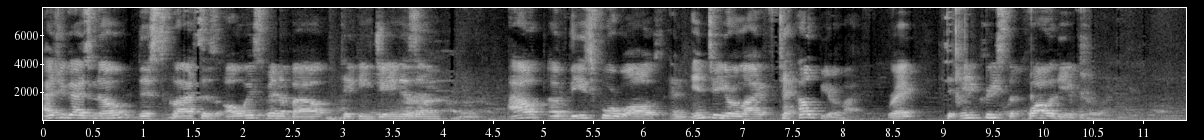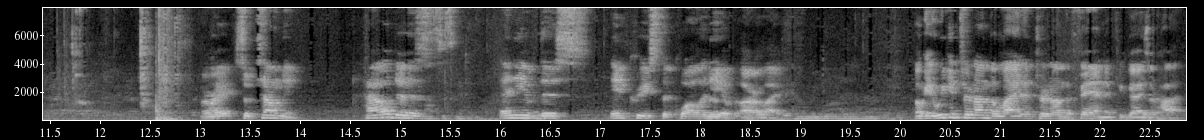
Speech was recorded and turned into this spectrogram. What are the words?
As you guys know, this class has always been about taking Jainism out of these four walls and into your life to help your life, right? To increase the quality of your life. All right, so tell me, how does any of this increase the quality of our life? Okay, we can turn on the light and turn on the fan if you guys are hot.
